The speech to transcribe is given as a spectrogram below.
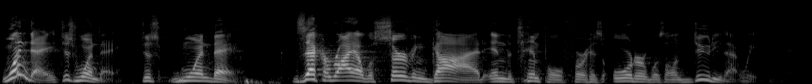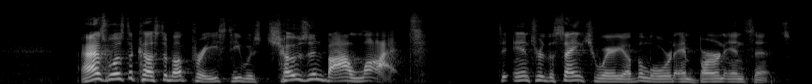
One day, just one day, just one day, Zechariah was serving God in the temple, for his order was on duty that week. As was the custom of priests, he was chosen by lot to enter the sanctuary of the Lord and burn incense.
